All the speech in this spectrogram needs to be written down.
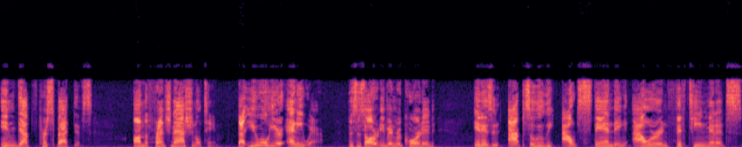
in depth perspectives on the French national team that you will hear anywhere. This has already been recorded. It is an absolutely outstanding hour and 15 minutes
